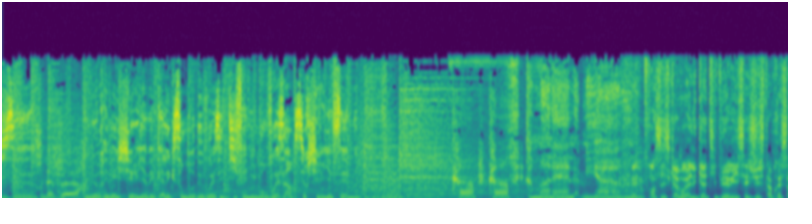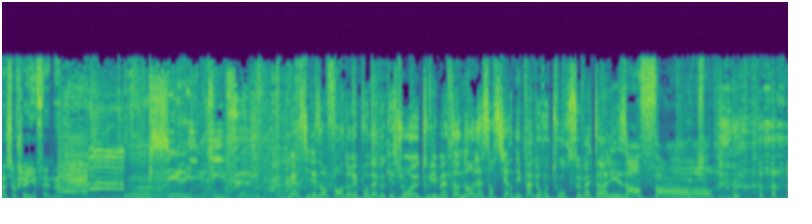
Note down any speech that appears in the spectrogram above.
6h, 9h, le réveil chéri avec Alexandre Devoise et Tiffany Bonvoisin sur Chéri FM. Come, come, come on and let me out. Francis Cabrel, Katy Perry, c'est juste après ça sur Chéri FM. Chéri Kids. Merci les enfants de répondre à nos questions euh, tous les matins. Non, la sorcière n'est pas de retour ce matin, les enfants.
